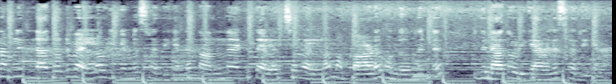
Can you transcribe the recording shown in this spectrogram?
നമ്മൾ ഇതിന്റെ അകത്തോട്ട് വെള്ളം ഒഴിക്കുമ്പോൾ ശ്രദ്ധിക്കേണ്ടത് നന്നായിട്ട് തിളച്ച വെള്ളം അപ്പാടെ കൊണ്ടുവന്നിട്ട് ഇതിനകത്ത് ഒഴിക്കാൻ വേണ്ടി ശ്രദ്ധിക്കണം.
